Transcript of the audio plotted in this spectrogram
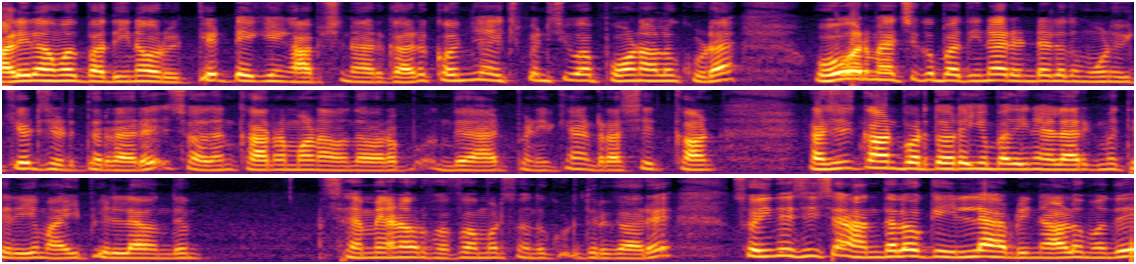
கலீல் அகமது பார்த்தீங்கன்னா ஒரு விக்கெட் டேக்கிங் ஆப்ஷனாக இருக்கார். கொஞ்சம் எக்ஸ்பென்சிவாக போனாலும் கூட ஓவர் மேட்ச்சுக்கு பார்த்தீங்கன்னா ரெண்டு அல்லது மூணு விக்கெட்ஸ் எடுத்துடுறாரு. ஸோ அதன் காரணமாக நான் வந்து அவரை வந்து ஆட் பண்ணியிருக்கேன். அண்ட் ரஷீத் கான் ரஷீத் கான் பொறுத்த வரைக்கும் பார்த்தீங்கன்னா எல்லாருக்குமே தெரியும். ஐபிஎல்லில் வந்து செம்மையான ஒரு பெர்ஃபார்மன்ஸ் வந்து கொடுத்துருக்காரு. ஸோ இந்த சீசன் அந்தளவுக்கு இல்லை அப்படின்னாலும் வந்து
